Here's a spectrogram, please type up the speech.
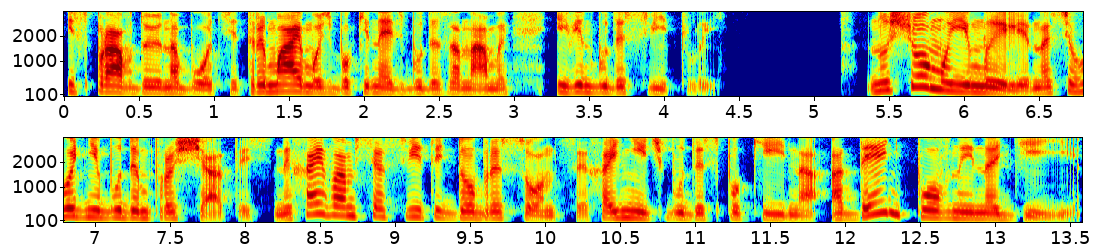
і з правдою на боці. Тримаємось, бо кінець буде за нами, і він буде світлий. Ну що, мої милі, на сьогодні будемо прощатись. Нехай вам ся світить добре сонце, хай ніч буде спокійна, а день повний надії.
